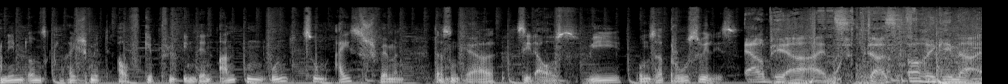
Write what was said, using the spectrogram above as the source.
nimmt uns gleich mit auf Gipfel in den Anden und zum Eisschwimmen. Das ein Kerl, sieht aus wie unser Bruce Willis. RPR 1, das Original.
